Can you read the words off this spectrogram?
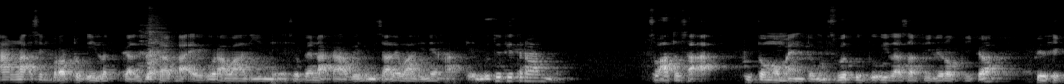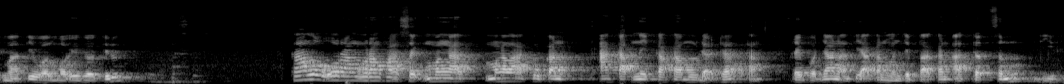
anak sing produk ilegal bapak itu rawali ini supaya nak kawin misalnya wali ini hakim itu diterang suatu saat butuh momentum disebut butuh ilah sabili robika bil hikmati wal mau'idotil kalau orang-orang fasik melakukan akad nikah kamu tidak datang, repotnya nanti akan menciptakan adat sendiri.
